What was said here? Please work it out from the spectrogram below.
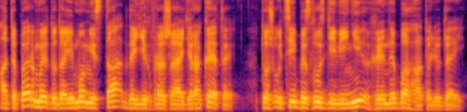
А тепер ми додаємо міста, де їх вражають ракети. Тож у цій безлуздій війні гине багато людей.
